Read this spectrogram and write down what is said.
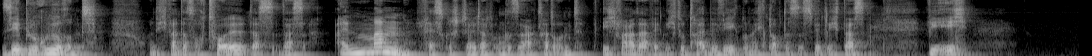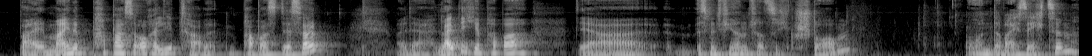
sehr berührend. Und ich fand das auch toll, dass das ein Mann festgestellt hat und gesagt hat. Und ich war da wirklich total bewegt. Und ich glaube, das ist wirklich das, wie ich bei meinen Papas auch erlebt habe. Papas deshalb, weil der leibliche Papa, der ist mit 44 gestorben. Und da war ich 16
